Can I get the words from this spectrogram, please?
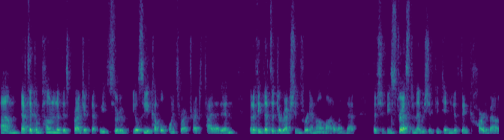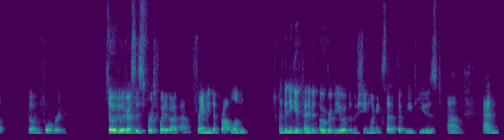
um, that's a component of this project that we've sort of, you'll see a couple of points where I've tried to tie that in, but I think that's a direction for ML modeling that, that should be stressed and that we should continue to think hard about going forward. So to address this first point about um, framing the problem, I'm going to give kind of an overview of the machine learning setup that we've used. Um, and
